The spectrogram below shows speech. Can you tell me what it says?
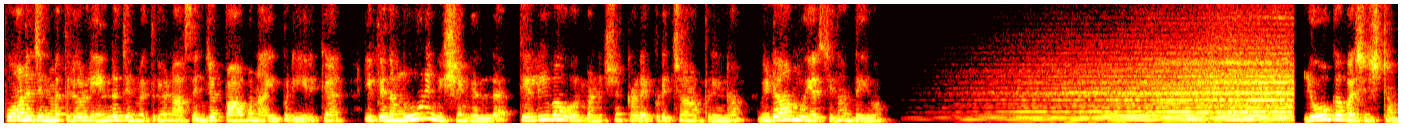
போன ஜென்மத்திலயோ இல்லை எந்த ஜென்மத்திலயோ நான் செஞ்ச பாவம் நான் இப்படி இருக்கேன். இப்ப இந்த மூணு விஷயங்கள்ல தெளிவா ஒரு மனுஷன் கடைபிடிச்சான் அப்படின்னா விடாமுயற்சி தான் தெய்வம். யோக வசிஷ்டம்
